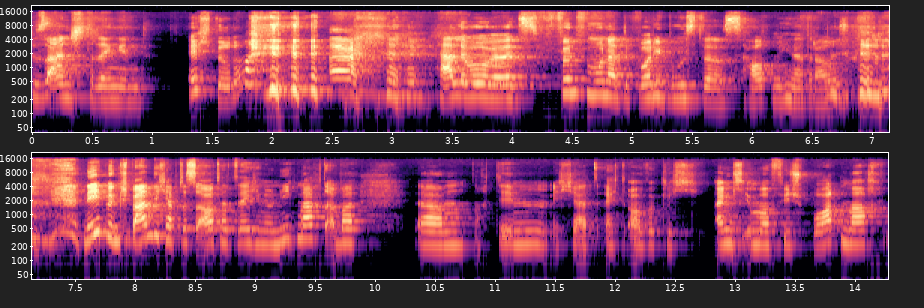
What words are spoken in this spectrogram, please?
Das ist anstrengend. Echt, oder? Hallo, wir haben jetzt fünf Monate Bodybooster, das haut mich nicht raus. nee, ich bin gespannt, ich habe das auch tatsächlich noch nie gemacht, aber ähm, nachdem ich ja jetzt echt auch wirklich eigentlich immer viel Sport mache,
